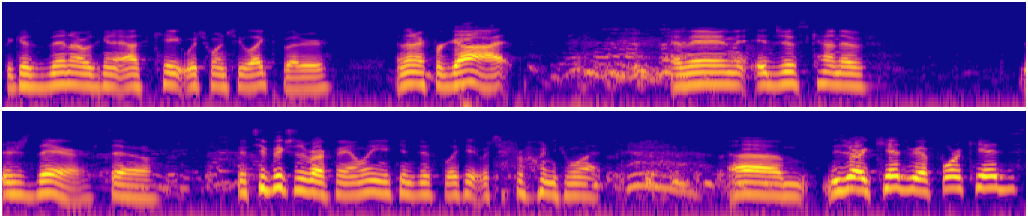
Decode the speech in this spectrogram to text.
because then I was going to ask Kate which one she liked better, and then I forgot, and then it just kind of there's there. So we have two pictures of our family. You can just look at whichever one you want. Um, these are our kids. We have four kids.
